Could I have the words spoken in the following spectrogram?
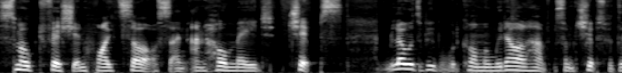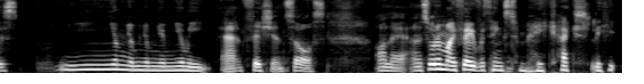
smoked fish in white sauce and, and homemade chips. Loads of people would come and we'd all have some chips with this yum yum yum yum yummy uh, fish and sauce on it. And it's one of my favorite things to make actually.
